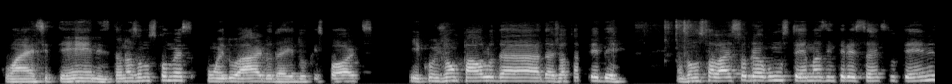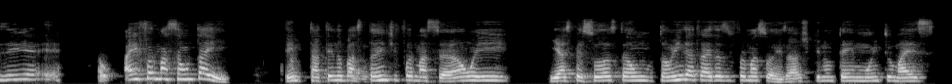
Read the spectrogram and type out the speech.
com a S Tênis. Então, nós vamos conversar com o Eduardo, da Educa Esportes, e com o João Paulo, da, da JPB. Nós vamos falar sobre alguns temas interessantes do tênis e é, a informação está aí. Está tendo bastante informação e, e as pessoas estão indo atrás das informações. Eu acho que não tem muito mais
